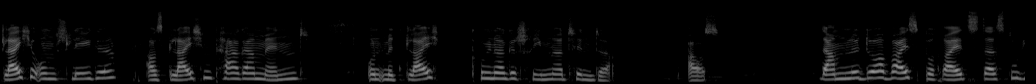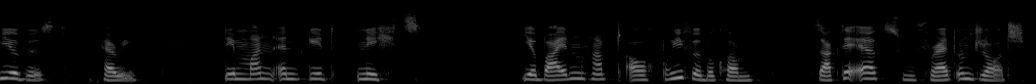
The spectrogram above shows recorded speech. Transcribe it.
gleiche Umschläge aus gleichem Pergament und mit gleich grüner geschriebener Tinte aus. Dumbledore weiß bereits, dass du hier bist, Harry. Dem Mann entgeht nichts. Ihr beiden habt auch Briefe bekommen, sagte er zu Fred und George,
